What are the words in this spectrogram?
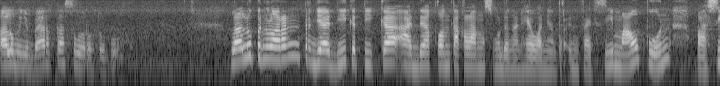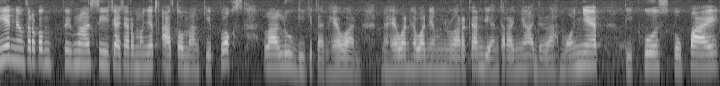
lalu menyebar ke seluruh tubuh. Lalu penularan terjadi ketika ada kontak langsung dengan hewan yang terinfeksi maupun pasien yang terkonfirmasi cacar monyet atau monkeypox lalu gigitan hewan. Nah hewan-hewan yang menularkan di antaranya adalah monyet, tikus, tupai,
